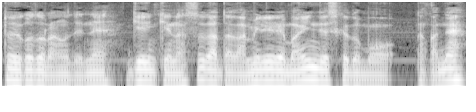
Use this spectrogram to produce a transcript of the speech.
ということなのでね元気な姿が見れればいいんですけどもなんかね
